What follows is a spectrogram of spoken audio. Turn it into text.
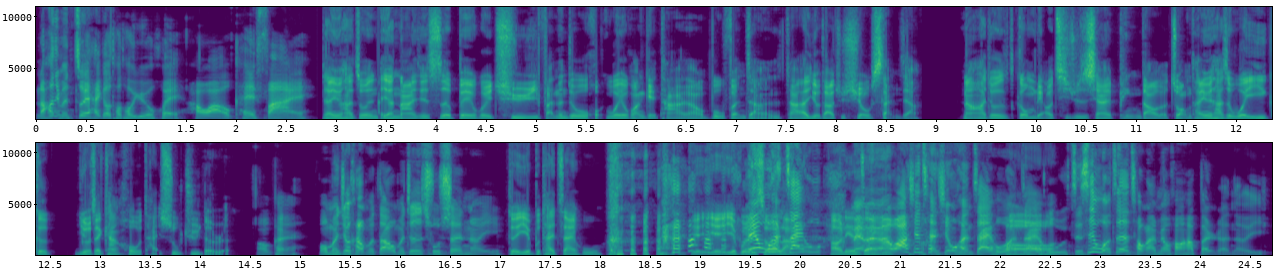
然后你们追还给我偷偷约会，好啊，OK，Fine。因为他昨天要拿一些设备回去，反正就我也还给他，然后部分这样，他有的要去修缮这样。然后他就跟我们聊起，就是现在频道的状态，因为他是唯一一个有在看后台数据的人。OK，我们就看不到，我们就是出声而已。对，也不太在乎，也也也不能说没有，我很在乎。好，你很在乎。没有没有，我要先澄清，我很在乎，我很在乎。哦、只是我真的从来没有看到他本人而已。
